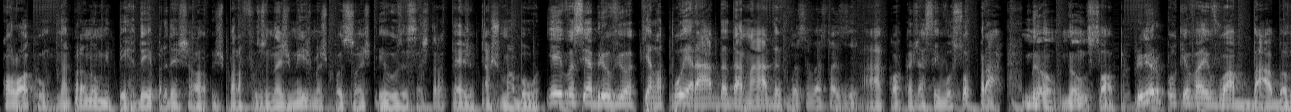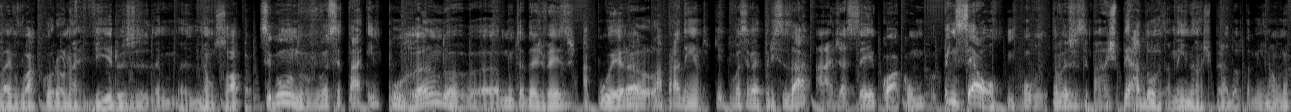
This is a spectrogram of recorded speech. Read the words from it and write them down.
coloco, não é para não me perder, para deixar os parafusos nas mesmas posições, eu uso essa estratégia, acho uma boa. E aí você abriu, viu aquela poeirada danada que você vai fazer. Ah, Coca, já sei, vou soprar. Não, não sopra. Primeiro porque vai voar baba, vai voar coronavírus, não sopra. Segundo, você tá empurrando ah, muitas das vezes a poeira lá para dentro. O que, que você vai precisar? Ah, já sei, Coca, um pincel. Talvez você. Ah, aspirador também não, aspirador também não, não.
